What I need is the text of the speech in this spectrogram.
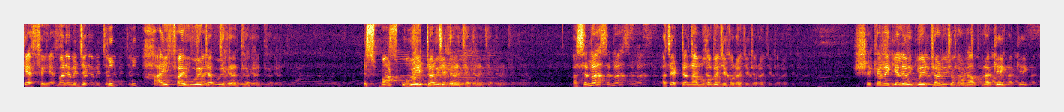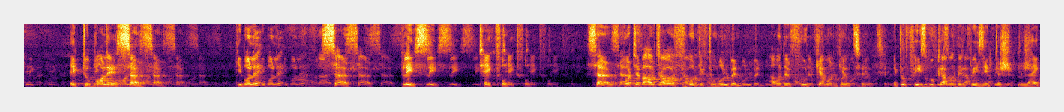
ক্যাফে মানে আমি যে খুব হাই ফাই ওয়েটার যেখানে থাকে। স্মার্ট ওয়েটার যেখানে থাকে। আছে না? আচ্ছা একটা নাম হবে যে কোনো সেখানে গেলে ওয়েটার যখন আপনাকে একটু বলে স্যার কি বলে? Sir please take food sir what about our food একটু বলবেন, আমাদের ফুড কেমন হয়েছে? একটু ফেসবুকে আমাদের পেজে একটা লাইক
